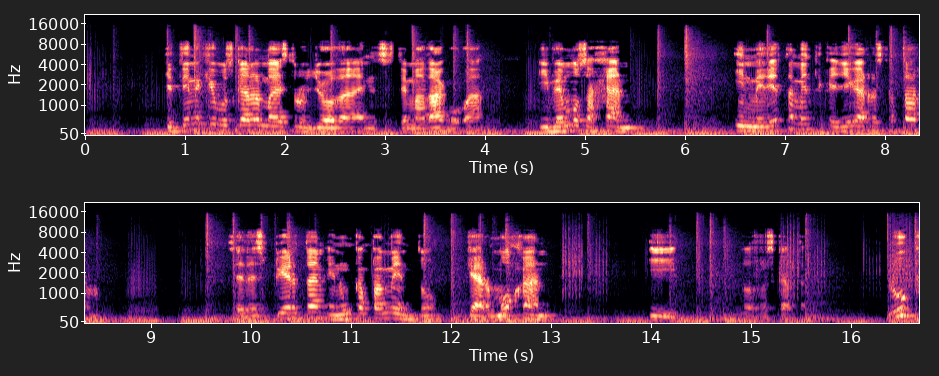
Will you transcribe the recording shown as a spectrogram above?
que tiene que buscar al maestro Yoda en el sistema Dagobah y vemos a Han inmediatamente que llega a rescatarlo. Se despiertan en un campamento que armó Han y los rescatan. Luke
